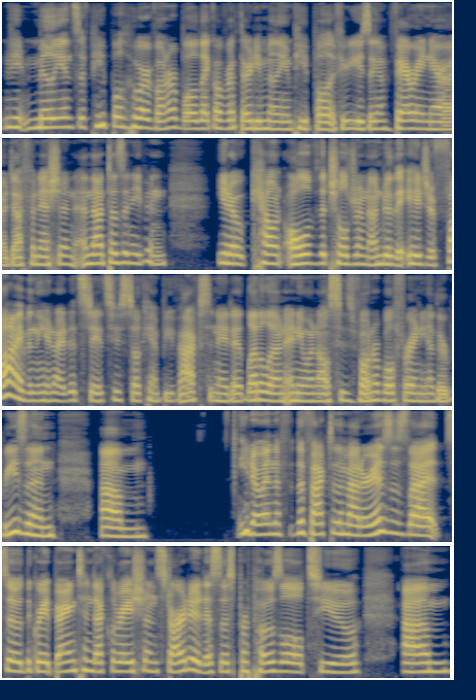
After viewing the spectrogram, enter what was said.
millions of people who are vulnerable, like over 30 million people, if you're using a very narrow definition. And that doesn't even you know, count all of the children under the age of five in the United States who still can't be vaccinated, let alone anyone else who's vulnerable for any other reason. Um, you know, and the, the fact of the matter is, is that so the Great Barrington Declaration started as this proposal to um,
